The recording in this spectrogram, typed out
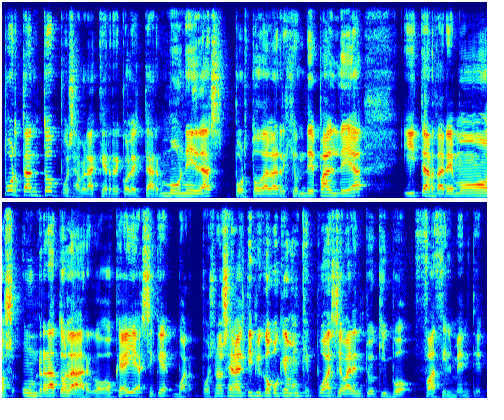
Por tanto, pues habrá que recolectar monedas por toda la región de Paldea y tardaremos un rato largo, ¿ok? Así que, bueno, pues no será el típico Pokémon que puedas llevar en tu equipo fácilmente.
